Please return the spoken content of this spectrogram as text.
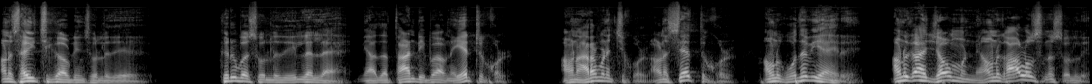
அவனை சகிச்சுக்க அப்படின்னு சொல்லுது. கிருபை சொல்லுது. இல்லை இல்லை நீ அதை தாண்டி போய் அவனை ஏற்றுக்கொள். அவனை அரவணைச்சிக்கொள். அவனை சேர்த்துக்கொள். அவனுக்கு உதவியாயிரு. அவனுக்காக ஜெபம் பண்ணு. அவனுக்கு ஆலோசனை சொல்லு.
